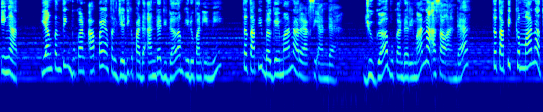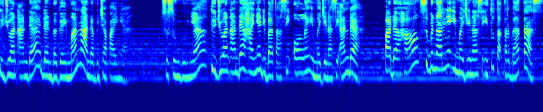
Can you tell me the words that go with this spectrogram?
Ingat, yang penting bukan apa yang terjadi kepada Anda di dalam kehidupan ini, tetapi bagaimana reaksi Anda. Juga bukan dari mana asal Anda, tetapi ke mana tujuan Anda dan bagaimana Anda mencapainya. Sesungguhnya tujuan Anda hanya dibatasi oleh imajinasi Anda. Padahal sebenarnya imajinasi itu tak terbatas.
